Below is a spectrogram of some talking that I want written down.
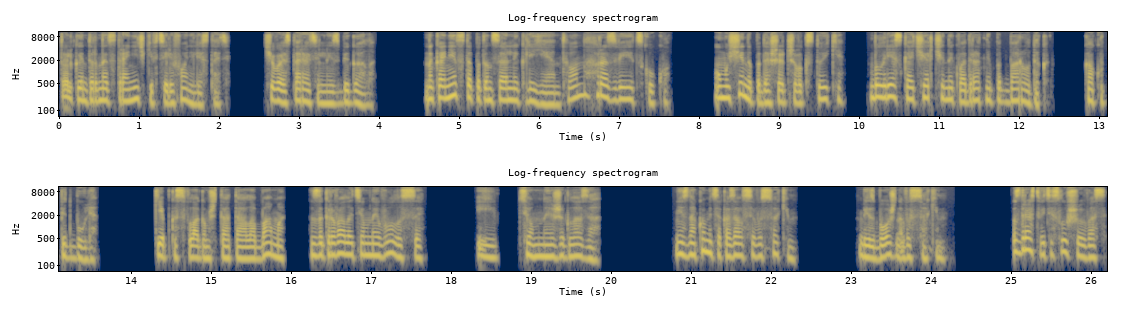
Только интернет-странички в телефоне листать, чего я старательно избегала. Наконец-то потенциальный клиент, он развеет скуку. У мужчины, подошедшего к стойке, был резко очерченный квадратный подбородок, как у питбуля. Кепка с флагом штата Алабама закрывала темные волосы и темные же глаза. Незнакомец оказался высоким, безбожно высоким. «Здравствуйте, слушаю вас»,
